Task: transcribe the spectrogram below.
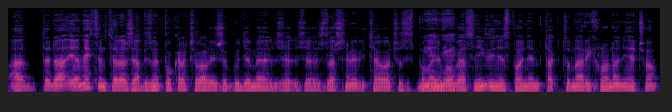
A teda ja nechcem teraz, že aby sme pokračovali, že budeme, že, že začneme vyťahovať, čo si spomeniem, lebo ja si nikdy nespomeniem takto narýchlo na niečo.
